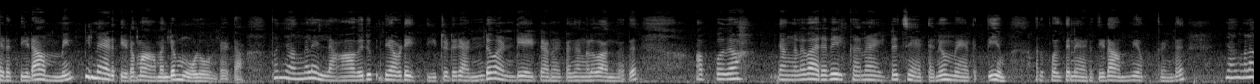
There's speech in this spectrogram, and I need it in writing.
ഏടത്തിയുടെ അമ്മയും പിന്നെ ഏടത്തിയുടെ മാമന്റെ മോളും ഉണ്ട് കേട്ടോ അപ്പം ഞങ്ങൾ എല്ലാവരും ഇത് അവിടെ എത്തിയിട്ടുണ്ട്. രണ്ട് വണ്ടിയായിട്ടാണ് കേട്ടോ ഞങ്ങൾ വന്നത്. അപ്പോൾ ഇതാ ഞങ്ങളെ വരവേൽക്കാനായിട്ട് ചേട്ടനും മേടത്തിയും അതുപോലെ തന്നെ ഏടത്തിയുടെ അമ്മയും ഒക്കെ ഉണ്ട്. ഞങ്ങളെ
